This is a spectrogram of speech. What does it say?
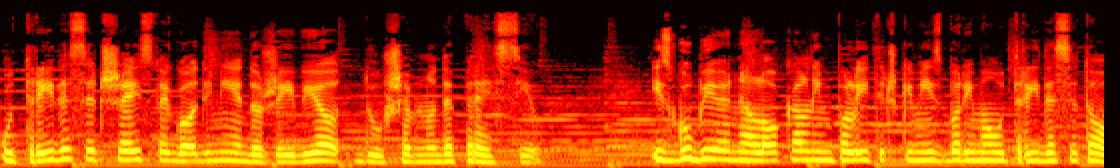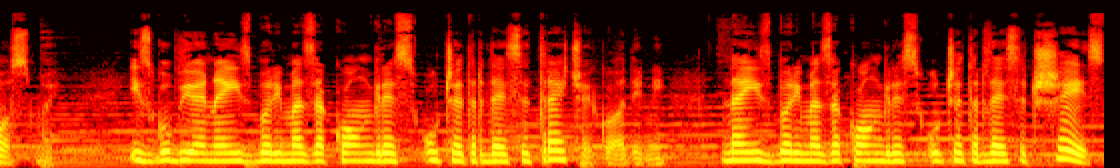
U 36. godini je doživio duševnu depresiju. Izgubio je na lokalnim političkim izborima u 38. Izgubio je na izborima za kongres u 43. godini, na izborima za kongres u 46.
